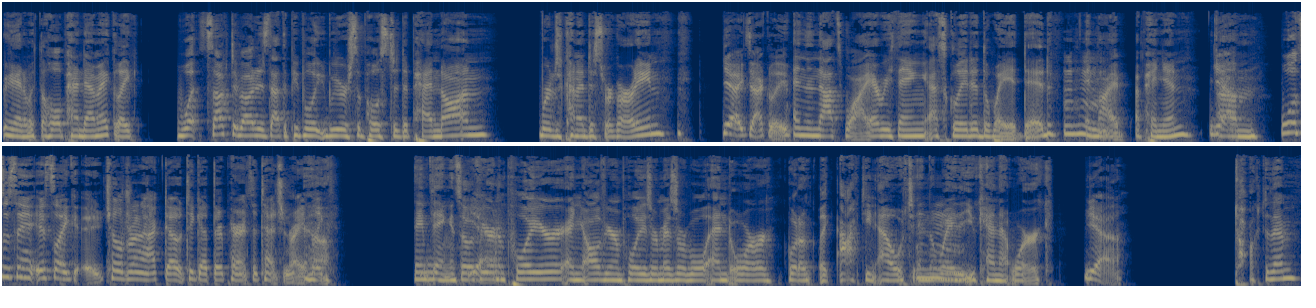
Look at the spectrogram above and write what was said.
again with the whole pandemic. Like what sucked about it is that the people we were supposed to depend on were just kind of disregarding, yeah, exactly. and then that's why everything escalated the way it did, Mhm. in my opinion. Yeah. Um, Well, it's the same. It's like uh, children act out to get their parents' attention, right? Yeah. Like, same thing. And so if Yeah. you're an employer and all of your employees are miserable and or quote unquote like acting out in the way that you can at work, yeah, talk to them.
